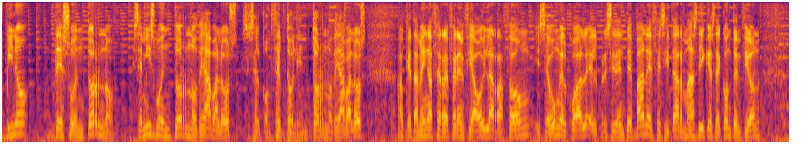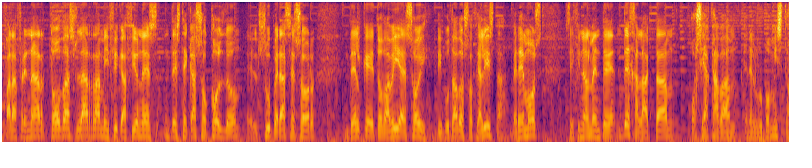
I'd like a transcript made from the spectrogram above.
vino de su entorno ese mismo entorno de Ábalos, ese es el concepto, el entorno de Ábalos, al que también hace referencia hoy la razón y según el cual el presidente va a necesitar más diques de contención para frenar todas las ramificaciones de este caso Coldo, el superasesor del que todavía es hoy diputado socialista. Veremos si finalmente deja el acta o si acaba en el grupo mixto.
